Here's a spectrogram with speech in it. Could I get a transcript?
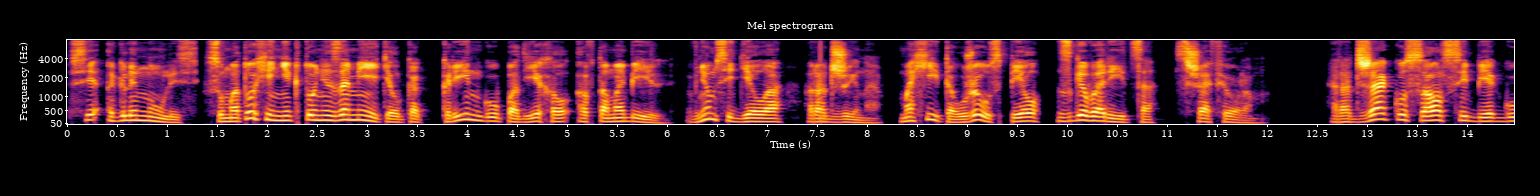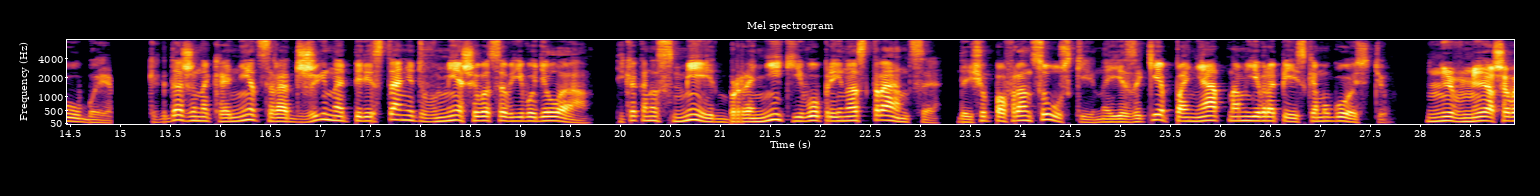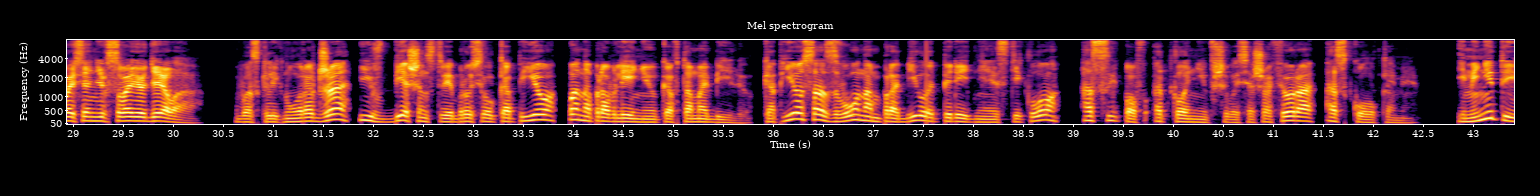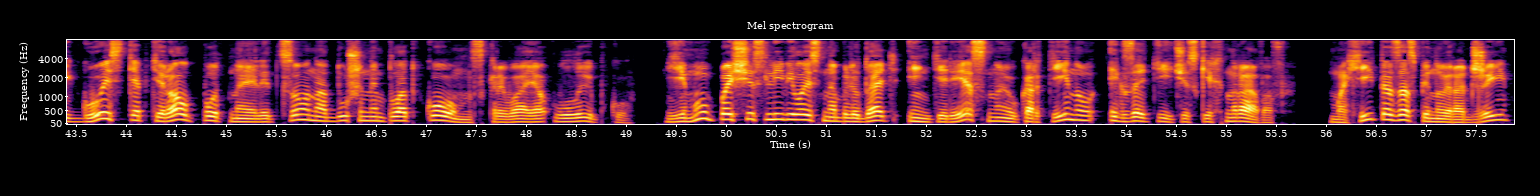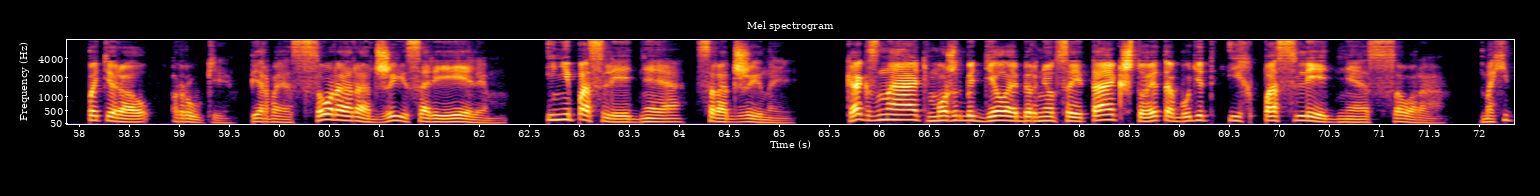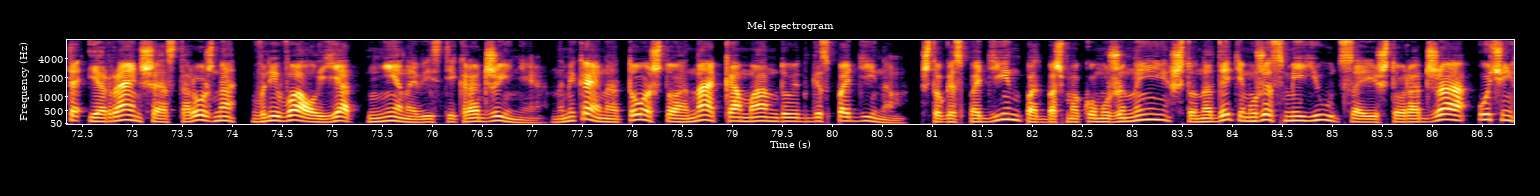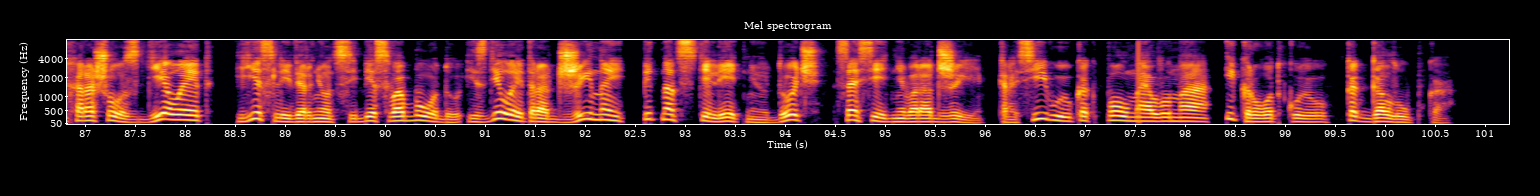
Все оглянулись. В суматохе никто не заметил, как к рингу подъехал автомобиль. В нем сидела Раджина. Махита уже успел сговориться с шофером. Раджа кусал себе губы. Когда же, наконец, Раджина перестанет вмешиваться в его дела? И как она смеет бронить его при иностранце, да еще по-французски, на языке, понятном европейскому гостю? «Не вмешивайся не в свое дело!» – воскликнул Раджа и в бешенстве бросил копье по направлению к автомобилю. Копье со звоном пробило переднее стекло, осыпав отклонившегося шофера осколками. Именитый гость обтирал потное лицо надушенным платком, скрывая улыбку. Ему посчастливилось наблюдать интересную картину экзотических нравов. Мохито за спиной Раджи потирал руки. Первая ссора Раджи с Ариэлем. И не последняя с Раджиной. Как знать, может быть дело обернется и так, что это будет их последняя ссора. Махита и раньше осторожно вливал яд ненависти к Раджине, намекая на то, что она командует господином, что господин под башмаком у жены, что над этим уже смеются и что Раджа очень хорошо сделает, если вернет себе свободу и сделает Раджиной пятнадцатилетнюю дочь соседнего Раджи, красивую, как полная луна, и кроткую, как голубка.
